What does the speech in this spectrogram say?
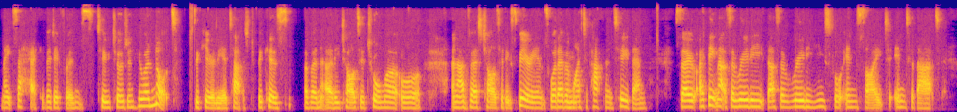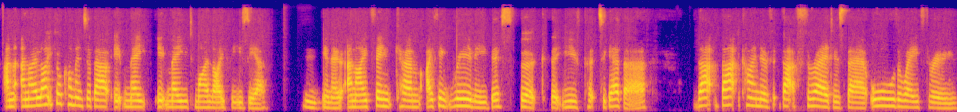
makes a heck of a difference to children who are not securely attached because of an early childhood trauma or an adverse childhood experience, whatever mm. might have happened to them. So I think that's a really that's a really useful insight into that. And and I like your comment about it made it made my life easier. Mm. You know, and I think um, I think really this book that you've put together that that kind of that thread is there all the way through.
